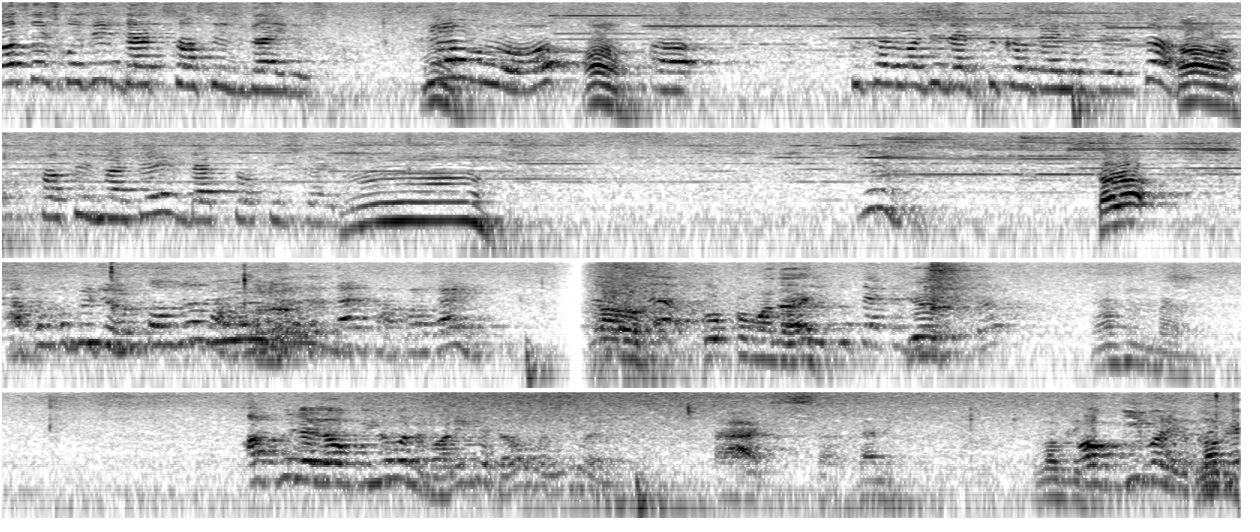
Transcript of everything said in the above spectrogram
चाहिँ हो पिकलमा चाहिँ that pickle guy लेख्दो रहेछ अँ। ससेजमा चाहिँ that sausage guy. उम्, तर फापरको पिठोहरू पाउँछ नि दाल फापर गाई कोकको मजा है त्यो। अस्मिलाई लगिदिनु भनेर भनेको छ हौ मैले के भने जाने। अघि भनेको लाँदै।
